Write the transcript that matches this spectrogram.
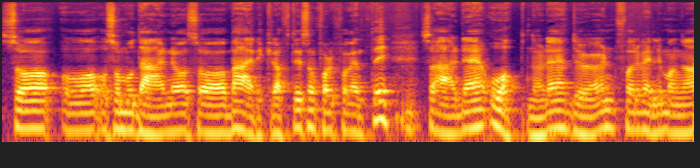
Så, og, og så moderne og så bærekraftig som folk forventer, så er det, åpner det døren for veldig mange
